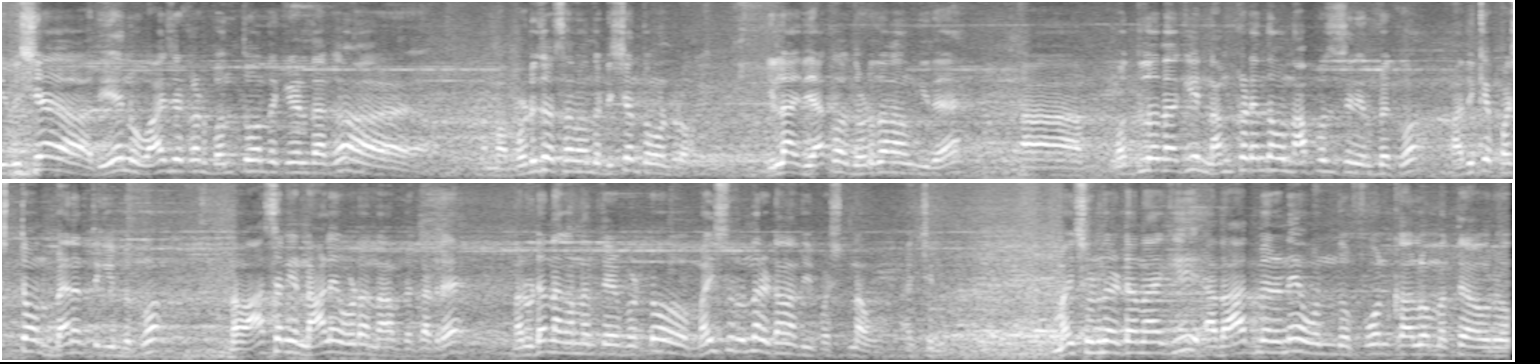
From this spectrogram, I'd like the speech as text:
ಈ ವಿಷಯ ಅದೇನು ವಾಯ್ಸ್ ರೆಕಾರ್ಡ್ ಬಂತು ಅಂತ ಕೇಳಿದಾಗ, ನಮ್ಮ ಪ್ರೊಡ್ಯೂಸರ್ ಸರ್ ಒಂದು ಡಿಸಿಷನ್ ತೊಗೊಂಡ್ರು. ಇಲ್ಲ, ಇದು ಯಾಕೋ ದೊಡ್ಡದಾಗಿದೆ ಮೊದಲದಾಗಿ ನಮ್ಮ ಕಡೆಯಿಂದ ಒಂದು ಆಪೋಸಿಷನ್ ಇರಬೇಕು. ಅದಕ್ಕೆ ಫಸ್ಟ್ ಒಂದು ಬ್ಯಾನರ್ ತೆಗಿಬೇಕು. ನಾವು ಹಾಸನಿಗೆ ನಾಳೆ ಓಡೋಣ ಬೇಕಾದರೆ. ನಾವು ರಿಟರ್ನ್ ಆಗೋಣ ಅಂತ ಹೇಳ್ಬಿಟ್ಟು ಮೈಸೂರಿಂದ ರಿಟರ್ನ್ ಆದ್ವಿ ಫಸ್ಟ್ ನಾವು ಆ್ಯಕ್ಚುಲಿ ಮೈಸೂರಿಂದ ರಿಟರ್ನ್ ಆಗಿ ಅದಾದಮೇಲೆ ಒಂದು ಫೋನ್ ಕಾಲು ಮತ್ತು ಅವರು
